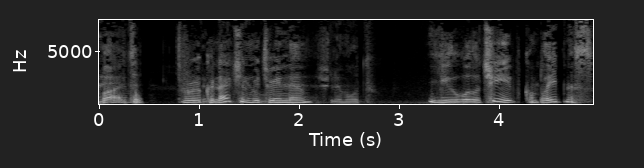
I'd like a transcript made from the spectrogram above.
but through connection between them, you will achieve completeness.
